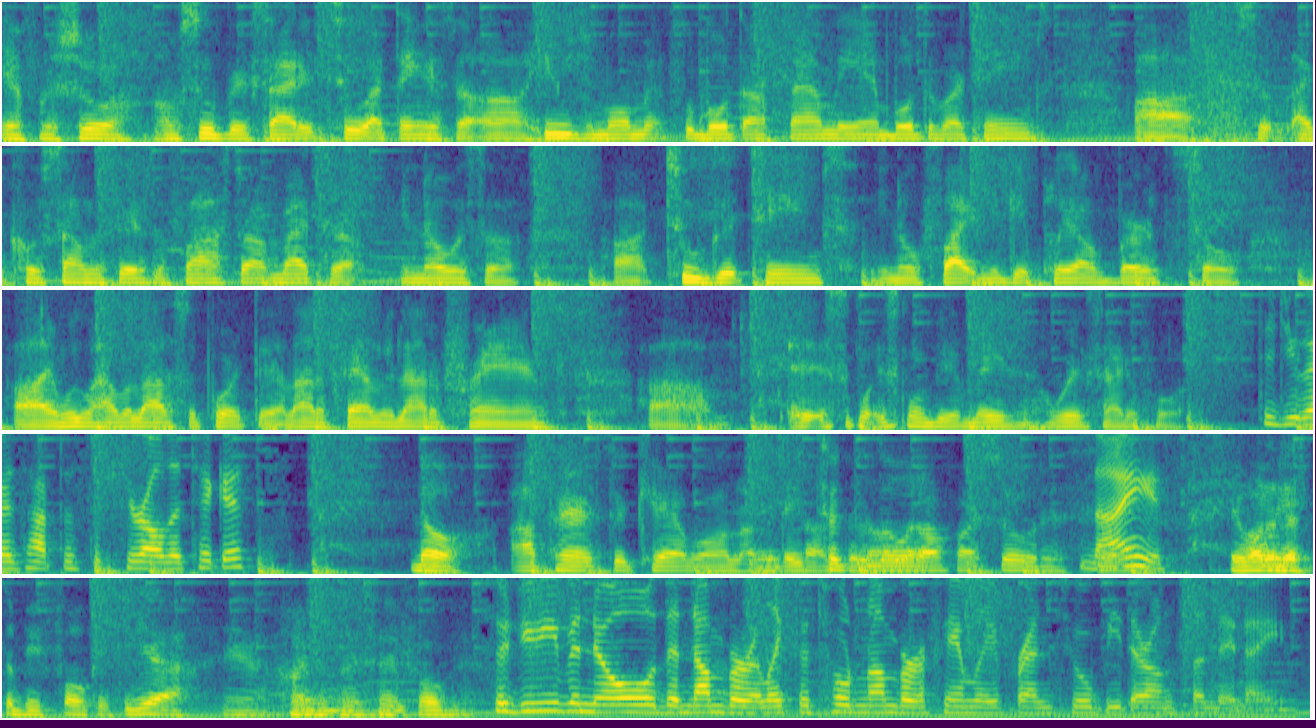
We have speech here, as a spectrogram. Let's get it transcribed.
Yeah, for sure. I'm super excited too. I think it's a, a huge moment for both our family and both of our teams. Uh, so like Coach Tomlin said, it's a five-star matchup. You know, it's a uh, two good teams. You know, fighting to get playoff berth. So uh, and we're gonna have a lot of support there, a lot of family, a lot of friends. Um, it's, it's gonna be amazing. We're excited for it. Did you guys have to secure all the tickets? No, our parents took care of all of it. They, they took the load off our shoulders. So. Nice. They wanted us to be focused. Yeah, yeah, 100% focused. So do you even know the number, like the total number of family and friends who will be there on Sunday night?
